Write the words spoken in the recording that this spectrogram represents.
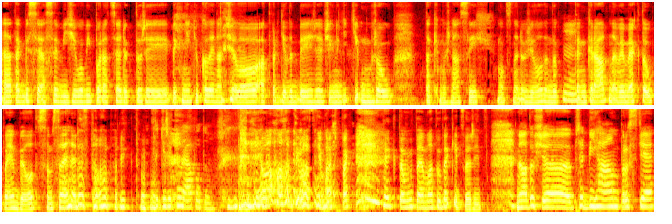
eh, tak by si asi výživový poradce doktoři pěkně ťukali na čelo a tvrdili by, že všechny děti umřou tak možná si jich moc nedožilo tento, hmm. tenkrát, nevím, jak to úplně bylo, to jsem se nedostala tady k tomu. To ti řeknu já potom. jo, ty vlastně máš pak k tomu tématu taky co říct. No a to už uh, předbíhám prostě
